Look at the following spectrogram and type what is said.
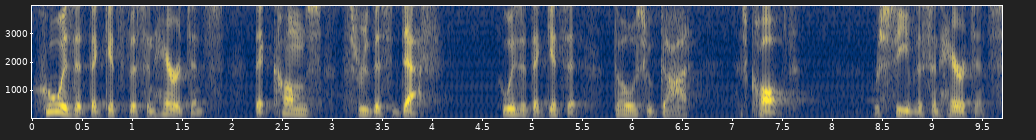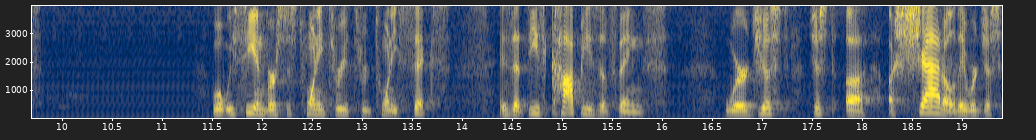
who is it that gets this inheritance that comes through this death? Who is it that gets it? Those who God has called receive this inheritance. What we see in verses 23 through 26 is that these copies of things were just, just a, a shadow, they were just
